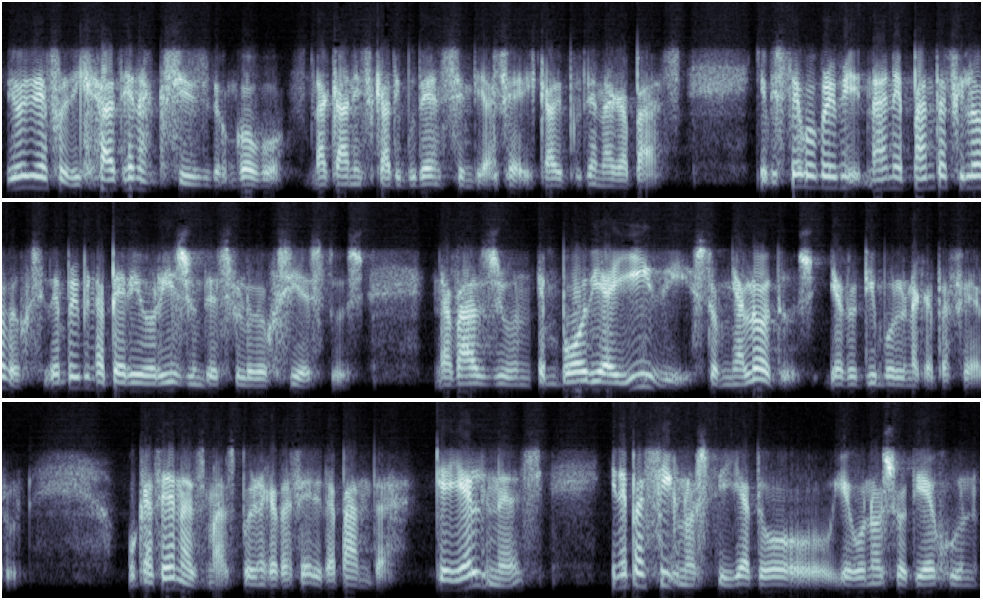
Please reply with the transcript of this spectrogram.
Διότι διαφορετικά δεν αξίζει τον κόπο να κάνεις κάτι που δεν σε ενδιαφέρει, κάτι που δεν αγαπάς. Και πιστεύω πρέπει να είναι πάντα φιλόδοξοι. Δεν πρέπει να περιορίζουν τις φιλοδοξίες τους. Να βάζουν εμπόδια ήδη στο μυαλό τους για το τι μπορούν να καταφέρουν. Ο καθένας μας μπορεί να καταφέρει τα πάντα. Και οι Έλληνες είναι πασίγνωστοι για το γεγονός ότι έχουν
